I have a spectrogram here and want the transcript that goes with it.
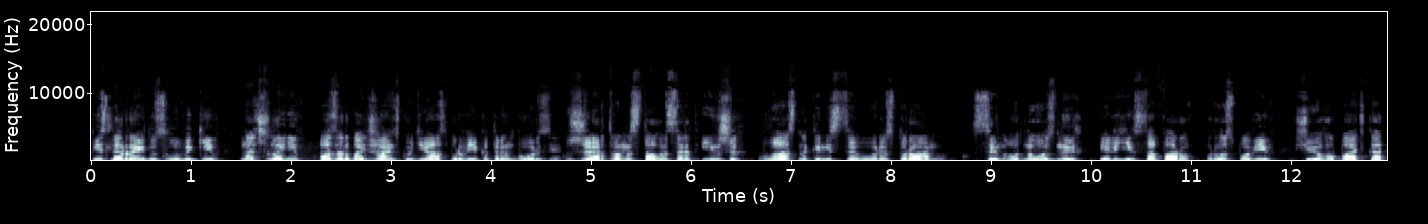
після рейду силовиків на членів азербайджанської діаспори в Єкатеринбурзі. Жертвами стали серед інших власники місцевого ресторану. Син одного з них, Ельгіз Сафаров, розповів, що його батька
